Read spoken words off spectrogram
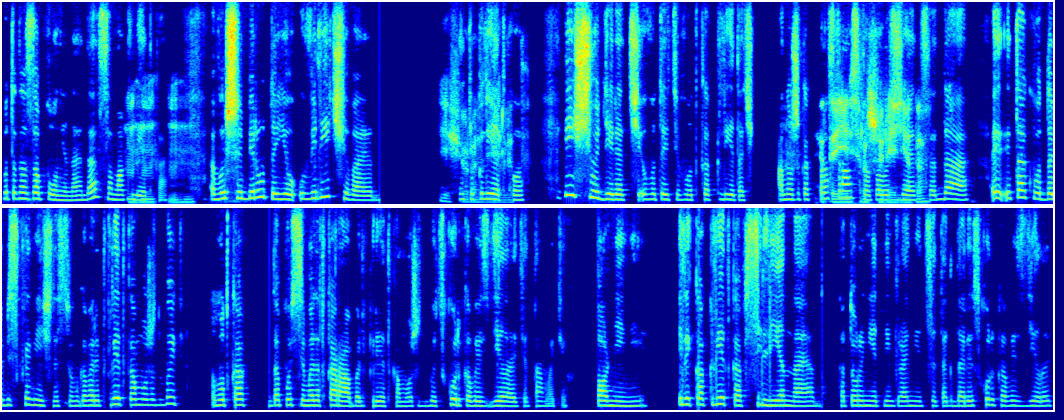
вот она заполненная, да, сама клетка. Угу, угу. Выше берут ее, увеличивают еще эту клетку. И еще делят вот эти вот как клеточки. Оно же как Это пространство получается. Да. да. И, и так вот до бесконечности. Он говорит, клетка может быть вот как допустим, этот корабль, клетка может быть, сколько вы сделаете там этих полнений. Или как клетка вселенная, которой нет ни границы и так далее, сколько вы сделаете.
